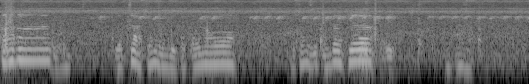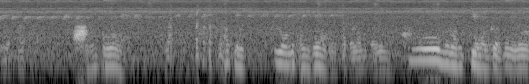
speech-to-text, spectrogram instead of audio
cái đó để cho chúng mình được cái nó không gì cũng ra kia đó cô nó thì luôn thành kia cô mình làm tiền cực luôn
